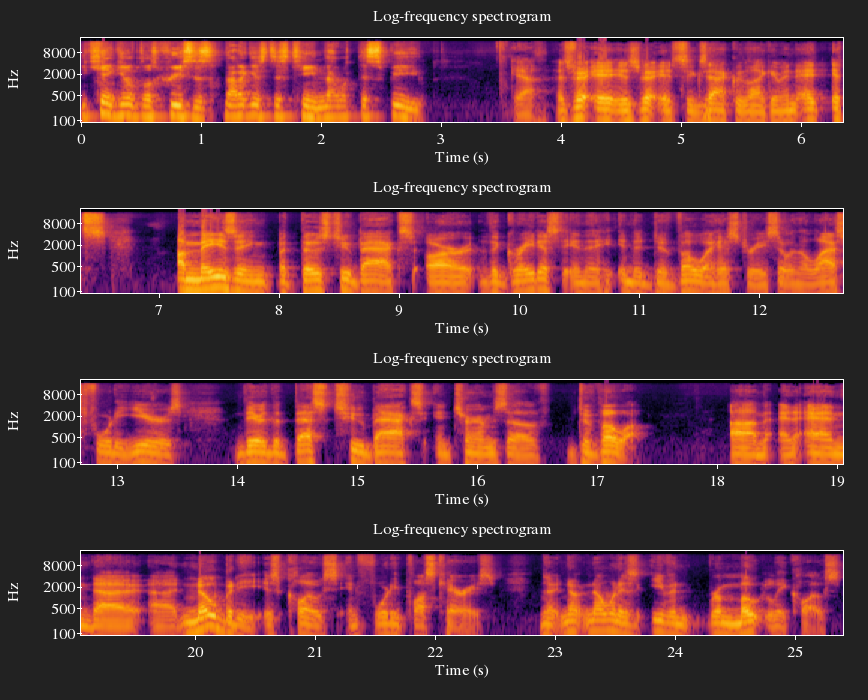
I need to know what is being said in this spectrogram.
you can't give up those creases, not against this team, not with this speed. Yeah, it's very, it's very, it's exactly like him, and it, it's amazing. But those two backs are the greatest in the in the DVOA history. So in the last forty years, they're the best two backs in terms of DVOA. Um, and and uh, uh, nobody is close in forty plus carries. No, no, no one is even remotely close.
